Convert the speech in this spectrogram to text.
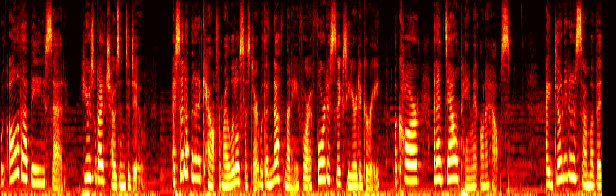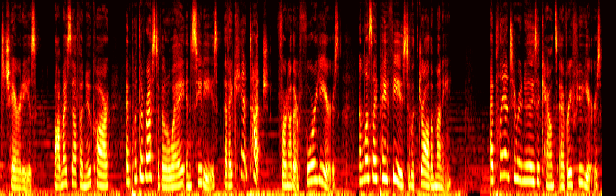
With all of that being said, here's what I've chosen to do. I set up an account for my little sister with enough money for a 4 to 6 year degree, a car, and a down payment on a house. I donated a sum of it to charities, bought myself a new car, and put the rest of it away in CDs that I can't touch for another four years unless I pay fees to withdraw the money. I plan to renew these accounts every few years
